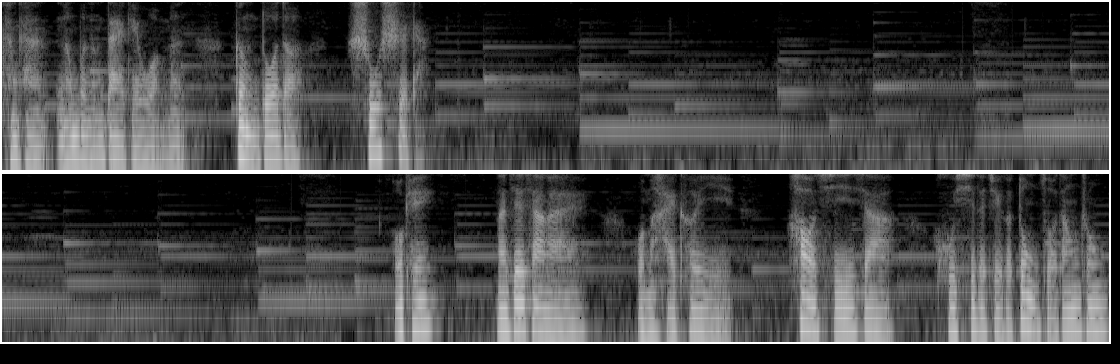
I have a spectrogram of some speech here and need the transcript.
看看能不能带给我们更多的舒适感。OK，那接下来我们还可以好奇一下呼吸的这个动作当中，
